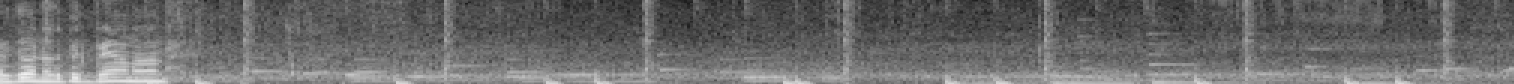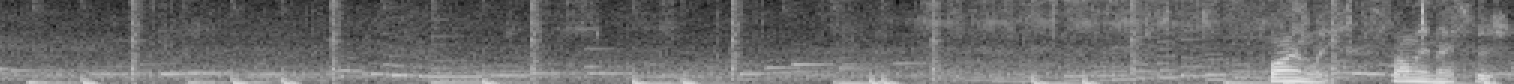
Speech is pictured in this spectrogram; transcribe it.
Here we go, another big brown on. Finally, finally a nice fish.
